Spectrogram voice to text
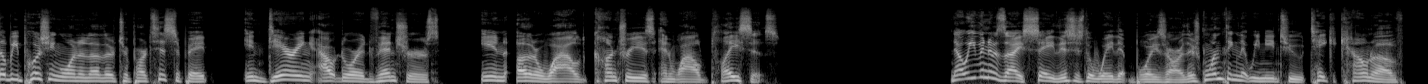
they'll be pushing one another to participate in daring outdoor adventures in other wild countries and wild places. Now, even as I say this is the way that boys are, there's one thing that we need to take account of,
